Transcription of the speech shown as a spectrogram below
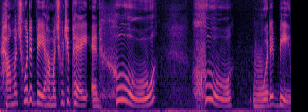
How much would it be? How much would you pay? And who, who would it be?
